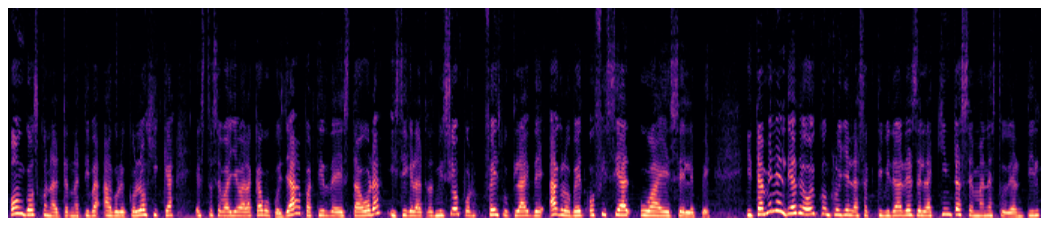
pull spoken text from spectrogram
Hongos con Alternativa Agroecológica. Esto se va a llevar a cabo pues ya a partir de esta hora y sigue la transmisión por Facebook Live de Agrobet Oficial UASLP. Y también el día de hoy concluyen las actividades de la quinta semana estudiantil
